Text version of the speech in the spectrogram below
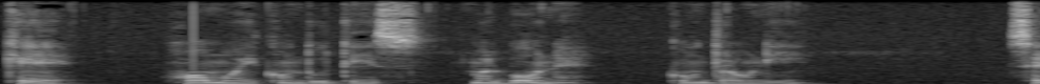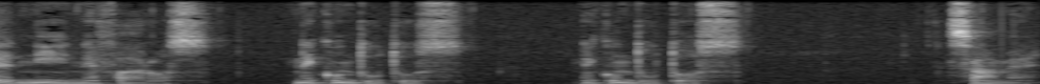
che homoi condutis malbone contra uni, sed ni ne faros, ne condutus, ne condutos. Same.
